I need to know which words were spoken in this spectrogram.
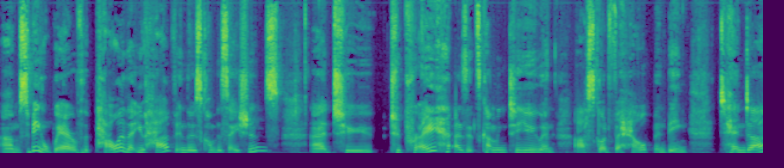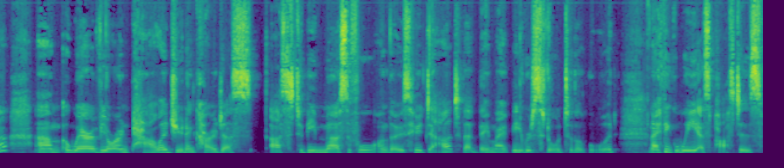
Um, so being aware of the power that you have in those conversations uh, to to pray as it's coming to you and ask God for help and being tender, um, aware of your own power. Jude encourage us us to be merciful on those who doubt that they might be restored to the Lord. And I think we as pastors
